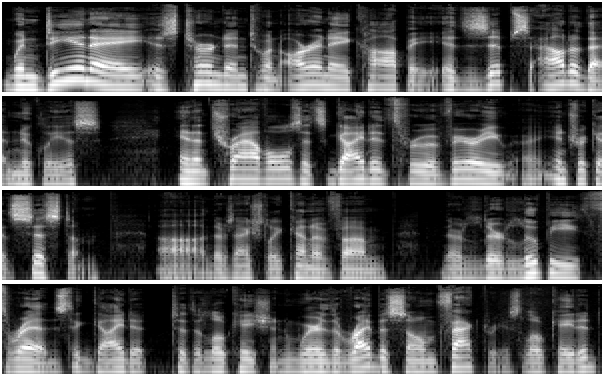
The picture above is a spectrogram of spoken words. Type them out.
When DNA is turned into an RNA copy, it zips out of that nucleus and it travels, it's guided through a very uh, intricate system. Uh, there's actually kind of um, they're, they're loopy threads that guide it to the location where the ribosome factory is located.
